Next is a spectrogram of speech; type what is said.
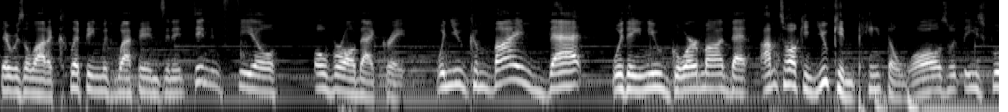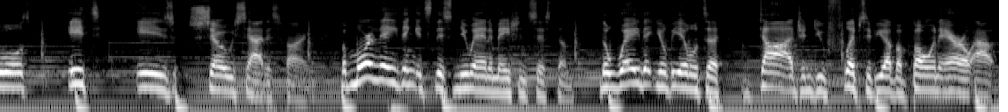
there was a lot of clipping with weapons and it didn't feel overall that great. When you combine that with a new gore mod that I'm talking you can paint the walls with these fools, it is so satisfying. But more than anything, it's this new animation system. The way that you'll be able to dodge and do flips if you have a bow and arrow out.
